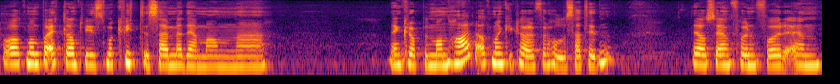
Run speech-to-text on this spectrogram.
og at man på et eller annet vis må kvitte seg med man, eh, den kroppen man har. At man ikke klarer å forholde seg til den. Det er også en form for en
